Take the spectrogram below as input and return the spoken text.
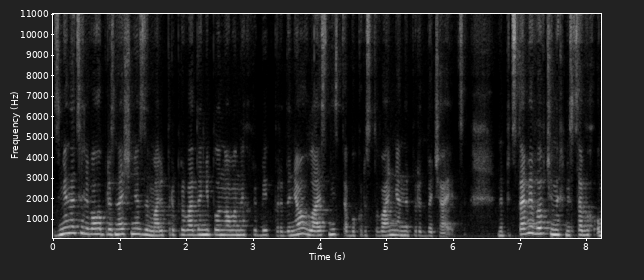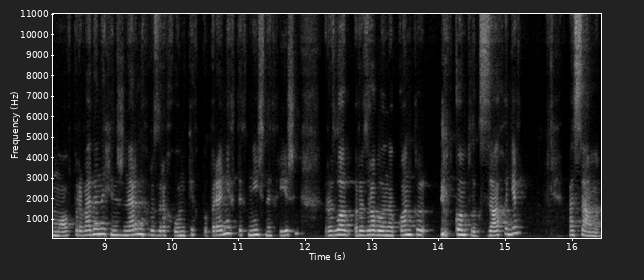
Зміна цільового призначення земель при проведенні планованих робіт, передання у власність або користування не передбачається. На підставі вивчених місцевих умов, проведених інженерних розрахунків, попередніх технічних рішень розроблено комплекс заходів, а саме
